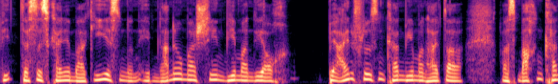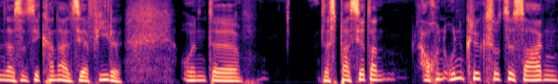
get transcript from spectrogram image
wie, dass es keine Magie ist, sondern eben Nanomaschinen, wie man die auch beeinflussen kann, wie man halt da was machen kann. Also sie kann halt sehr viel. Und äh, das passiert dann auch ein Unglück sozusagen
